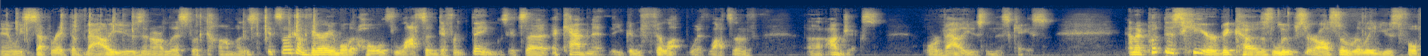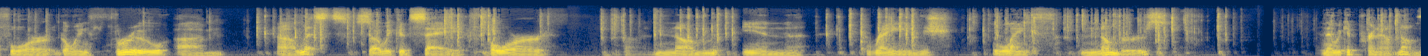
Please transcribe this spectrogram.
And we separate the values in our list with commas. It's like a variable that holds lots of different things. It's a, a cabinet that you can fill up with lots of uh, objects or values in this case. And I put this here because loops are also really useful for going through um, uh, lists. So we could say for uh, num in range length numbers, and then we could print out num.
